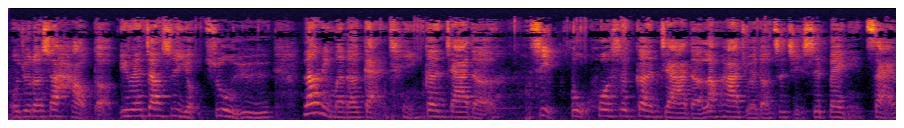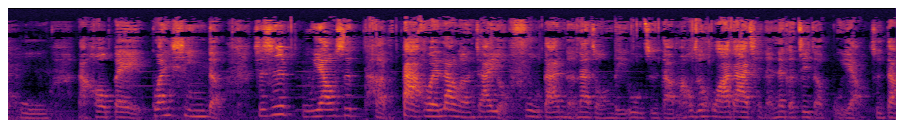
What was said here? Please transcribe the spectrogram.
我觉得是好的，因为这样是有助于让你们的感情更加的进步，或是更加的让他觉得自己是被你在乎，然后被关心的。只是不要是很大会让人家有负担的那种礼物，知道吗？或者花大钱的那个，记得不要，知道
